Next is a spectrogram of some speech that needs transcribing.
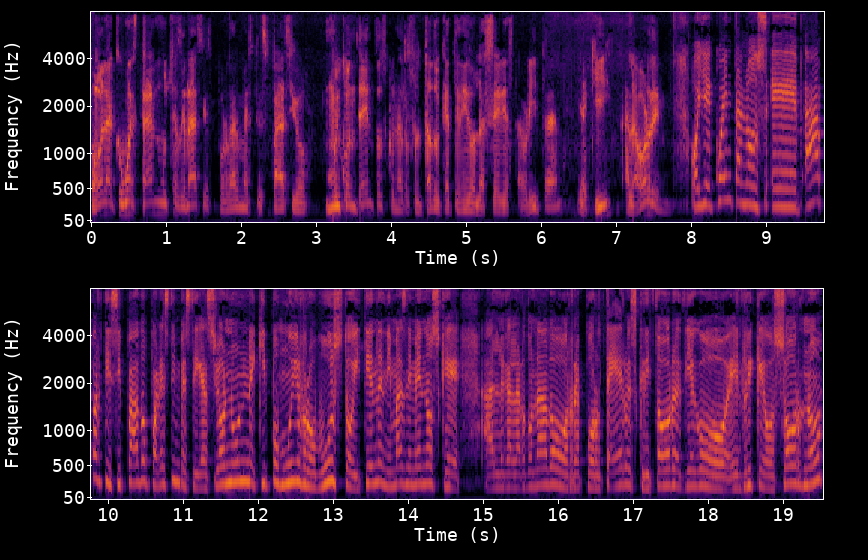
Hola, ¿cómo están? Muchas gracias por darme este espacio muy contentos con el resultado que ha tenido la serie hasta ahorita y aquí a la orden. Oye, cuéntanos, eh, ha participado para esta investigación un equipo muy robusto y tiene ni más ni menos que al galardonado reportero, escritor Diego Enrique Osorno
